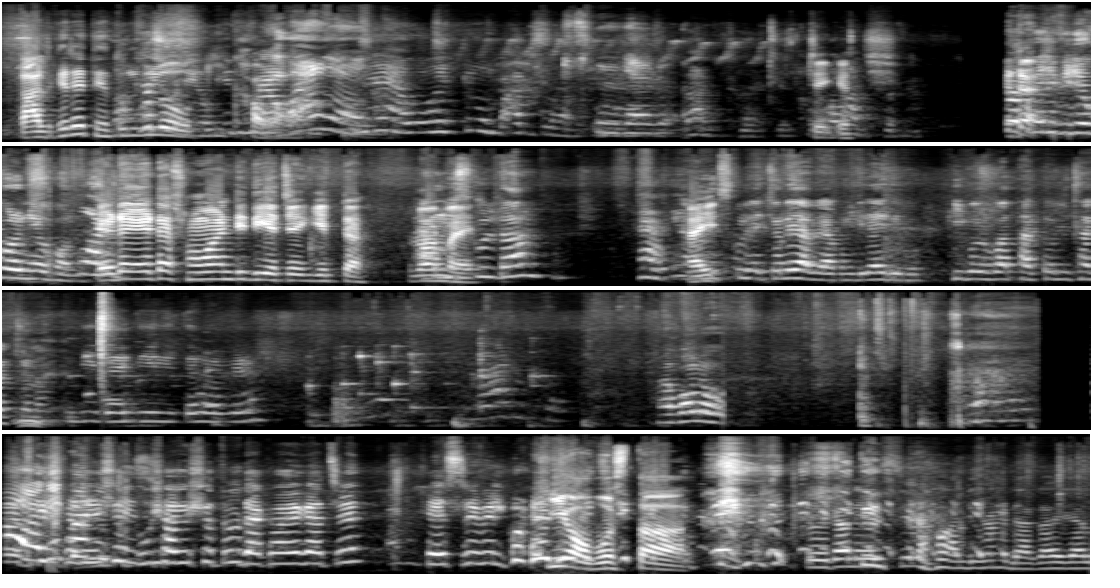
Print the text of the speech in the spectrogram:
কালকেরে তেঁতুলগুলো কি খাওয়া? হ্যাঁ আছে ঠিক আছে। বেশি ভিডিও করে নিও ফোন এটা এটা সমানটি দিয়েছে এই গিফটটা রন ভাই স্কুলটা এই স্কুলে চলে যাবে এখন বিদায় দিব। কি করব আর থাকতে থাকছো না। বিদায় দিয়ে দিতে হবে। হ্যাঁ বলো। তুষারের সাথেও দেখা হয়ে গেছে ফেস রিভিল করে কি অবস্থা? তো এখানে এসেছিলাম দেখা হয়ে গেল।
